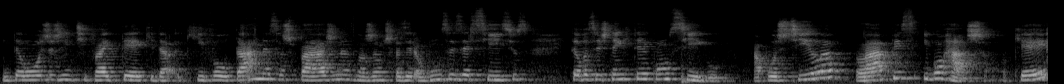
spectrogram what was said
Então, hoje a gente vai ter que, dar, que voltar nessas páginas, nós vamos fazer alguns exercícios. Então, vocês têm que ter consigo apostila, lápis e borracha, ok?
